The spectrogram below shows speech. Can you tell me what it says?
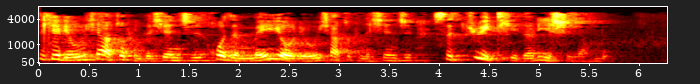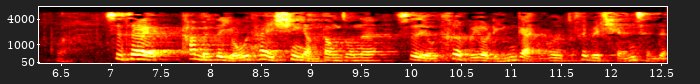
这些留下作品的先知，或者没有留下作品的先知，是具体的历史人物，啊，是在他们的犹太信仰当中呢，是有特别有灵感或者特别虔诚的，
